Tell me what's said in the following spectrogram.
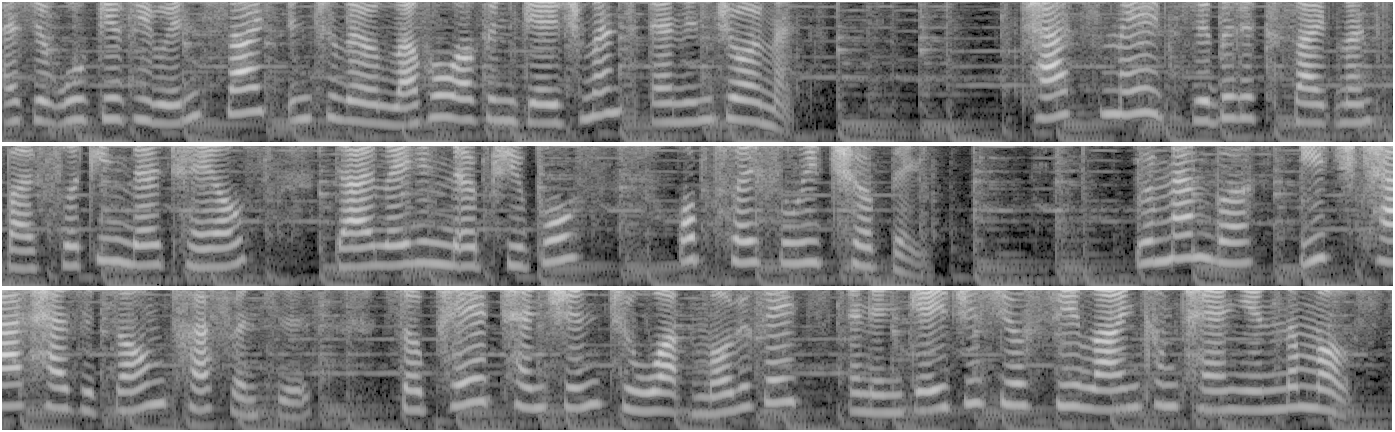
as it will give you insight into their level of engagement and enjoyment. Cats may exhibit excitement by flicking their tails, dilating their pupils, or playfully chirping. Remember, each cat has its own preferences, so pay attention to what motivates and engages your feline companion the most.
